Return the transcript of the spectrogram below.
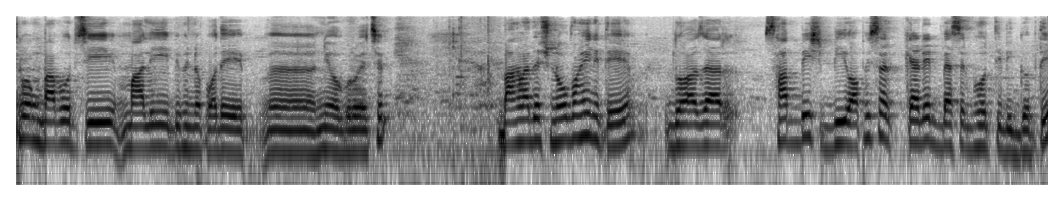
এবং বাবুর্চি মালি বিভিন্ন পদে নিয়োগ রয়েছে। বাংলাদেশ নৌবাহিনীতে দু হাজার ছাব্বিশ বি অফিসার ক্যাডেট ব্যাচের ভর্তি বিজ্ঞপ্তি।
